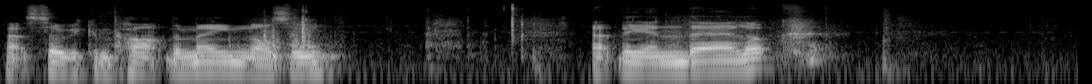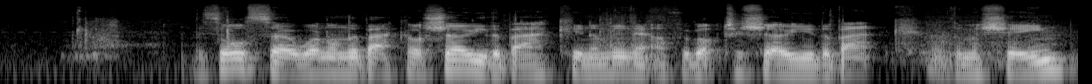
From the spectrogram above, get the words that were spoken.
That's so we can park the main nozzle at the end there, look. There's also one on the back, I'll show you the back in a minute, I forgot to show you the back of the machine.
